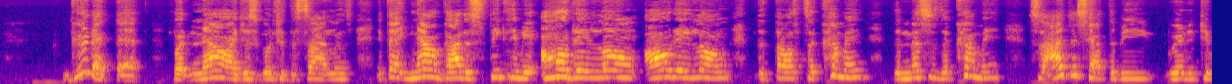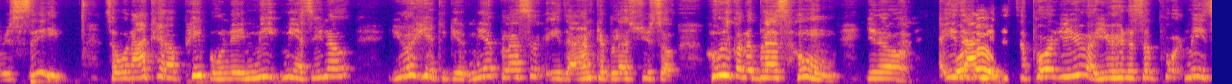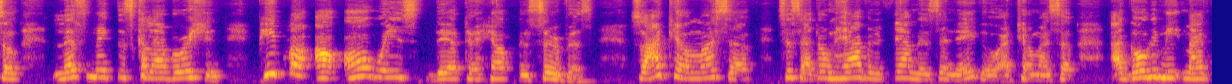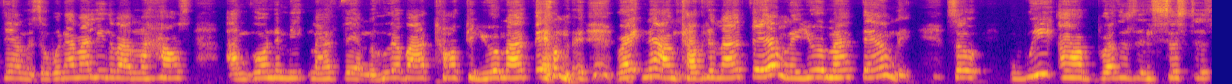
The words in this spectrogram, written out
good at that. But now I just go to the silence. In fact, now God is speaking to me all day long, all day long. The thoughts are coming, the messages are coming. So I just have to be ready to receive. So when I tell people when they meet me, I say, you know, you're here to give me a blessing, either I'm to bless you. So who's going to bless whom? You know, either I'm here to support you or you're here to support me. So let's make this collaboration. People are always there to help and serve us. So I tell myself, since I don't have any family in San Diego, I tell myself, I go to meet my family. So whenever I leave out of my house, I'm going to meet my family. Whoever I talk to, you're my family. right now, I'm talking to my family. You're my family. So we are brothers and sisters.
